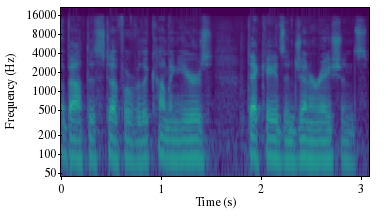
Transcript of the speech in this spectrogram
about this stuff over the coming years, decades, and generations.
